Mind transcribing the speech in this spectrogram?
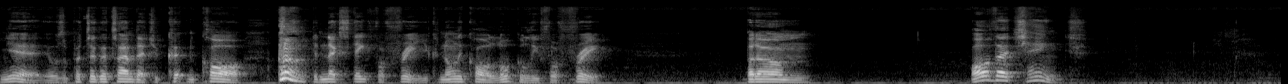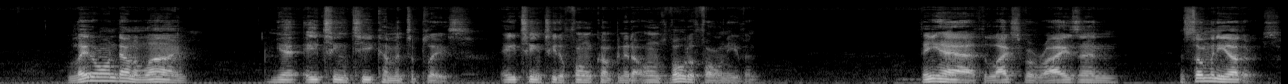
yeah, it was a particular time that you couldn't call the next state for free. You can only call locally for free. But um, all that changed. Later on down the line, you had AT&T come into place. AT&T, the phone company that owns Vodafone, even. Then you had the likes of Verizon and so many others.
